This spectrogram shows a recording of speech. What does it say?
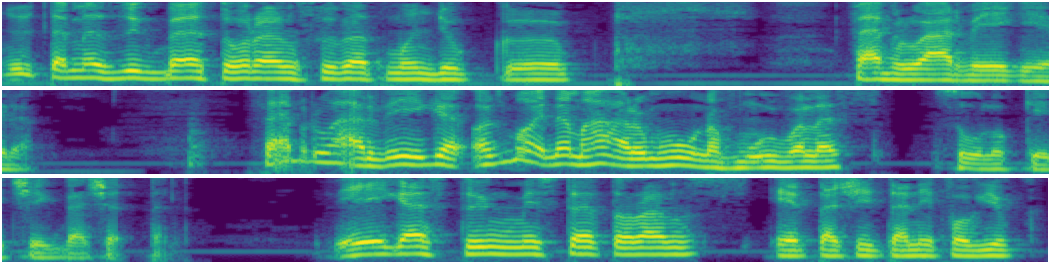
ütemezzük be Torrance urat mondjuk uh, február végére. Február vége, az majdnem három hónap múlva lesz, szólok kétségbe esetten. Végeztünk, Mr. Torrance, értesíteni fogjuk.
